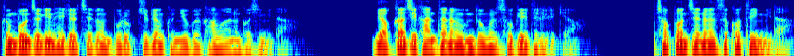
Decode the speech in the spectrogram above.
근본적인 해결책은 무릎 주변 근육을 강화하는 것입니다. 몇 가지 간단한 운동을 소개해 드릴게요. 첫 번째는 스쿼트입니다.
